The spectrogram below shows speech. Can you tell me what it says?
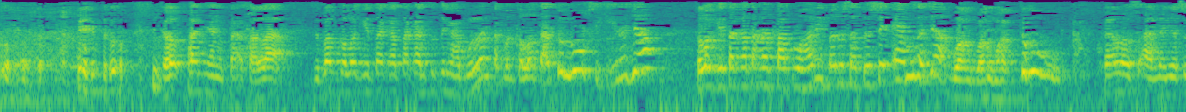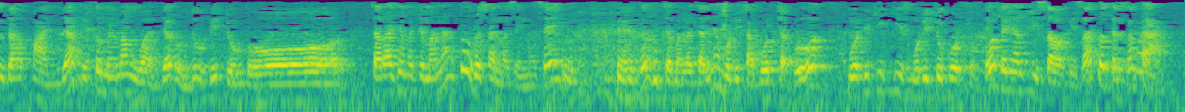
itu jawaban yang tak salah. Sebab kalau kita katakan setengah bulan, takut kalau tak tunggu sikit saja. Kalau kita katakan 40 hari baru satu cm saja, buang-buang waktu. Kalau seandainya sudah panjang itu memang wajar untuk dicukur. Caranya macam mana itu urusan masing-masing. itu macam mana caranya mau dicabut-cabut, mau dikikis, mau dicukur-cukur dengan pisau-pisau itu terserah.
